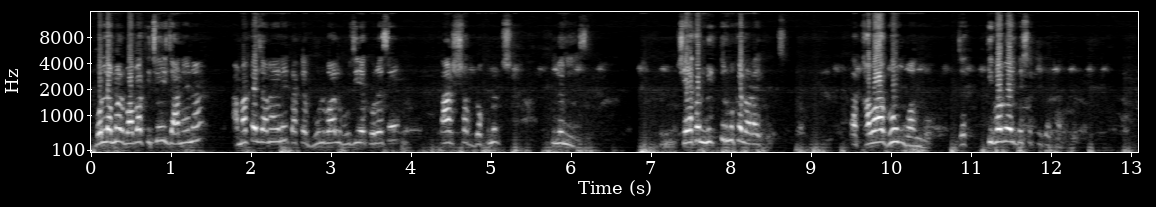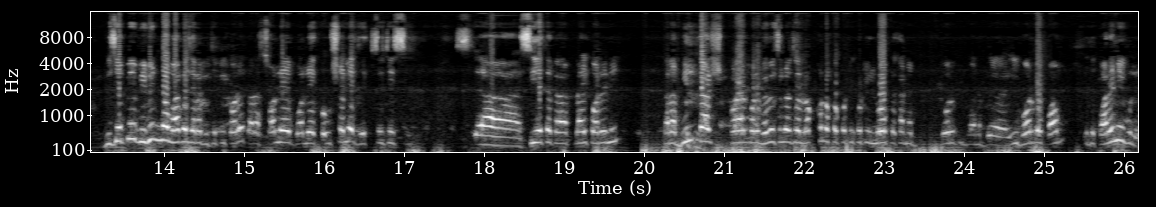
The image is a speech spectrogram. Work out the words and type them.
বলল আমার বাবা কিছুই জানে না। আমাকে জানায়নি, তাকে ভুলভাল বুঝিয়ে করেছে। তার সব ডকুমেন্টস তুলে নিয়েছে। সে এখন মৃত্যুর মুখে লড়াই করছে। তার খাওয়া ঘুম বন্ধ। যে কীভাবে এই দেশে টিকে থাকবে? বিজেপি বিভিন্নভাবে যারা বিজেপি করে, তারা চলে, বলে, কৌশলে দেখছে যে সিএতে তারা অ্যাপ্লাই করেনি। তারা বিল পাস করার পরে ভেবেছিল যে লক্ষ লক্ষ কোটি কোটি লোক এখানে মানে ই ভরবে কম, কিন্তু করেনি বলে।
